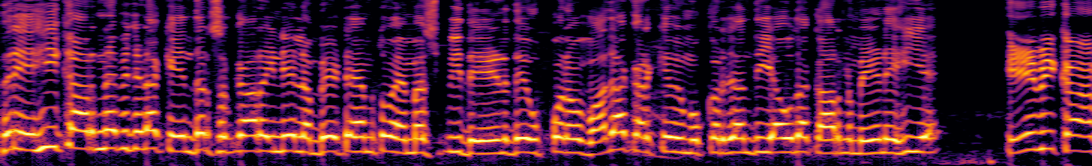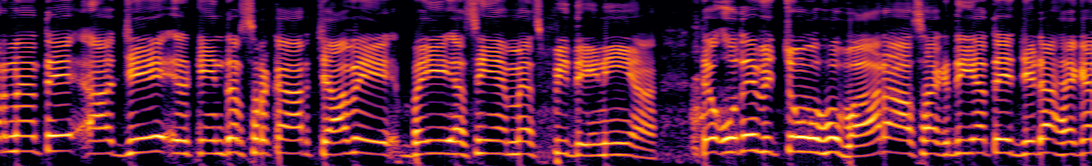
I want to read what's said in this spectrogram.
ਫਿਰ ਇਹੀ ਕਾਰਨ ਹੈ ਵੀ ਜਿਹੜਾ ਕੇਂਦਰ ਸਰਕਾਰ ਇੰਨੇ ਲੰਬੇ ਟਾਈਮ ਤੋਂ MSP ਦੇਣ ਦੇ ਉੱਪਰ ਵਾਅਦਾ ਕਰਕੇ ਵੀ ਮੁੱਕਰ ਜਾਂਦੀ ਆ ਉਹਦਾ ਕਾਰਨ ਮੇਨ ਇਹੀ ਹੈ। ਇਹ ਵੀ ਕਾਰਨ ਹੈ ਤੇ ਜੇ ਕੇਂਦਰ ਸਰਕਾਰ ਚਾਵੇ ਬਈ ਅਸੀਂ ਐਮਐਸਪੀ ਦੇਣੀ ਆ, ਤੇ ਉਹਦੇ ਵਿੱਚੋਂ ਉਹ ਬਾਹਰ ਆ ਸਕਦੀ ਆ, ਤੇ ਜਿਹੜਾ ਹੈਗਾ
